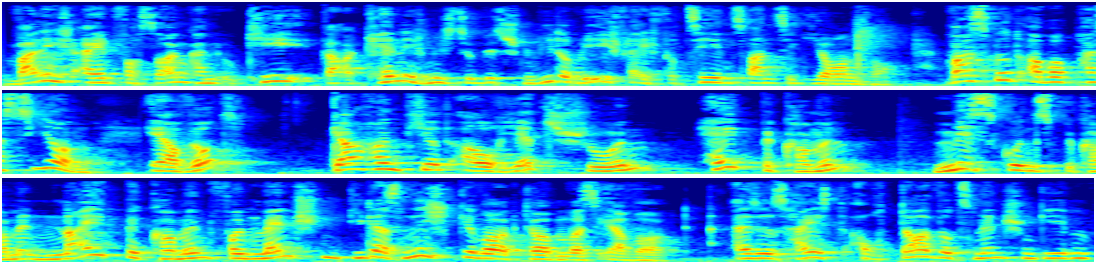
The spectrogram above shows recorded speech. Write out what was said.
weil ich einfach sagen kann, okay, da erkenne ich mich so ein bisschen wieder, wie ich vielleicht vor 10, 20 Jahren war. Was wird aber passieren? Er wird garantiert auch jetzt schon Hate bekommen, Missgunst bekommen, Neid bekommen von Menschen, die das nicht gewagt haben, was er wagt. Also das heißt, auch da wird es Menschen geben,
